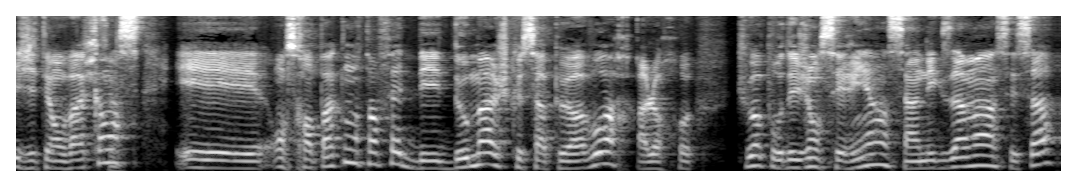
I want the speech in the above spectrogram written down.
j'étais en vacances. Et on se rend pas compte, en fait, des dommages que ça peut avoir. Alors, euh, tu vois, pour des gens, c'est rien, c'est un examen, c'est ça.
